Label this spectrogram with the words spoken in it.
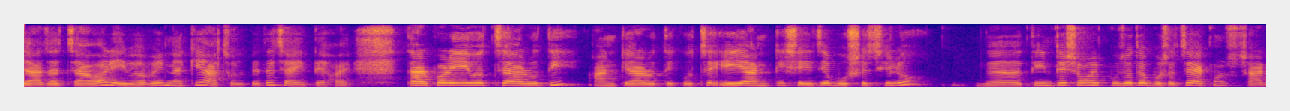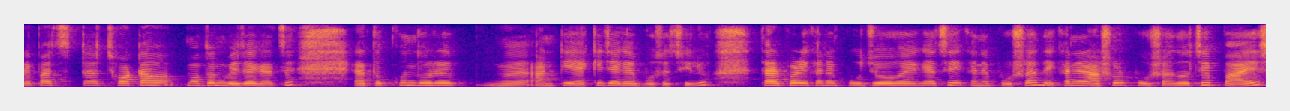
যা যা চাওয়ার এইভাবেই নাকি আঁচল পেতে চাইতে হয়। তারপর এই হচ্ছে আরতি, আন্টি আরতি করছে। এই আন্টি সেই যে বসেছিল তিনটের সময় পুজোতে বসেছে। এখন সাড়ে পাঁচটা, ছটা মতন বেজে গেছে। এতক্ষণ ধরে আন্টি একই জায়গায় বসেছিল। তারপর এখানে পুজো হয়ে গেছে, এখানে প্রসাদ। এখানে আসল প্রসাদ হচ্ছে পায়েস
